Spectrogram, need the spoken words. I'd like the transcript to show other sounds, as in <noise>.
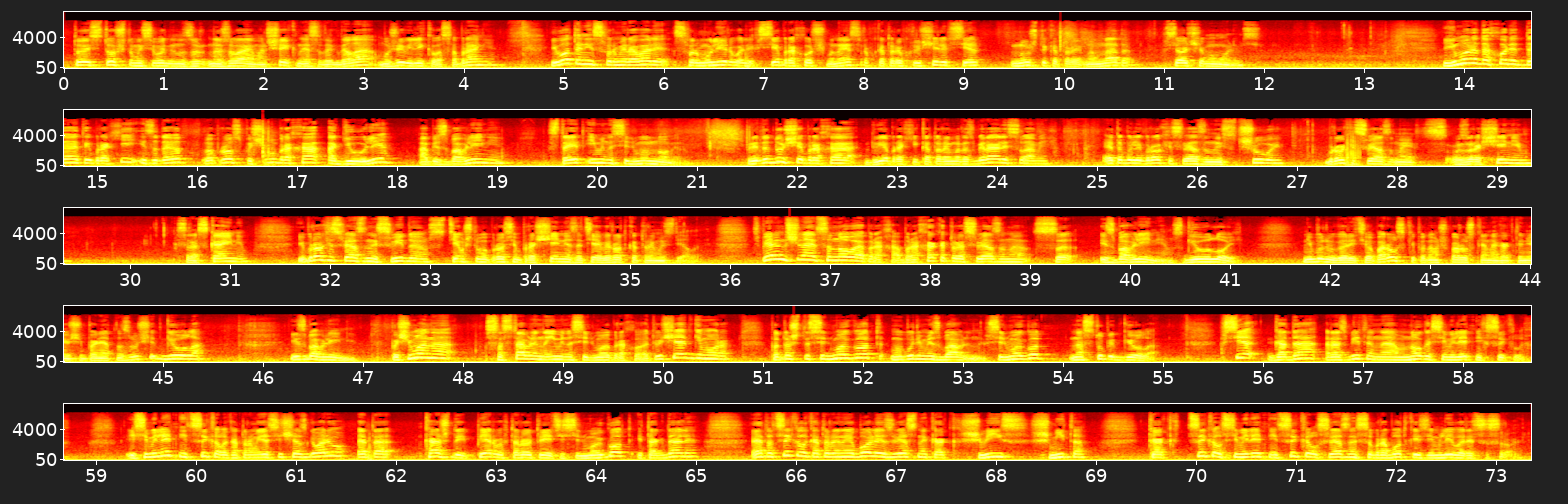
то есть то, что мы сегодня называем Аншей Кнесса Дагдала, мужи Великого Собрания. И вот они сформировали, сформулировали все брахот Шманесров, которые включили все нужды, которые нам надо, все, о чем мы молимся. Емора доходит до этой брахи и задает вопрос, почему браха о Геуле, об избавлении, стоит именно седьмым номером. Предыдущая браха, две брахи, которые мы разбирали с вами, это были брохи, связанные с Чувой, брохи, связанные с возвращением, с раскаянием, и брохи, связанные с видом, с тем, что мы просим прощения за те оверот, которые мы сделали. Теперь начинается новая браха, браха, которая связана с избавлением, с геулой. Не буду говорить ее по-русски, потому что по-русски она как-то не очень понятно звучит. Геула. Избавление. Почему она составлена именно седьмой брахой? Отвечает Гемора, потому что седьмой год мы будем избавлены, в седьмой год наступит Геула. Все года разбиты на много семилетних циклах. И семилетний цикл, о котором я сейчас говорю, это каждый первый, второй, третий, седьмой год и так далее. Это циклы, которые наиболее известны как Швиз, Шмита, как цикл, семилетний цикл, связанный с обработкой земли в Эрицесройль.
